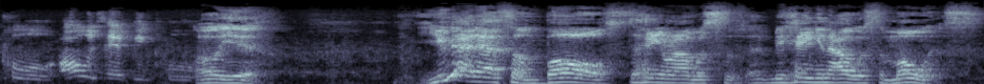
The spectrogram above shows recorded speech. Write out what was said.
pull, always had big pull. Oh yeah, you gotta have some balls to hang around with, be hanging out with Samoans.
